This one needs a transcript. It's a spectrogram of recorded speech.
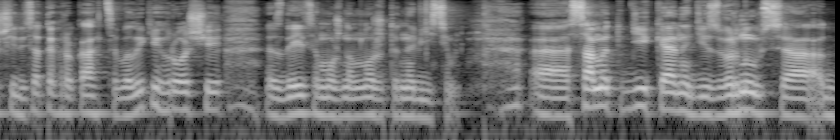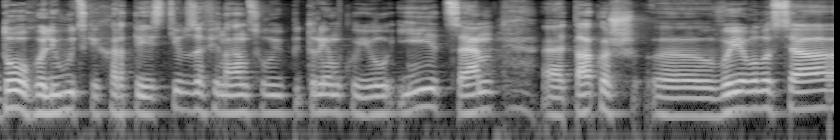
60-х роках це великі гроші, здається, можна множити на 8. Е, Саме тоді Кеннеді звернувся до голлівудських артистів за фінансовою підтримкою, і це також виявилося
